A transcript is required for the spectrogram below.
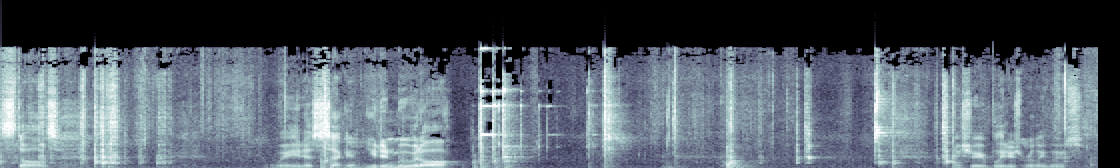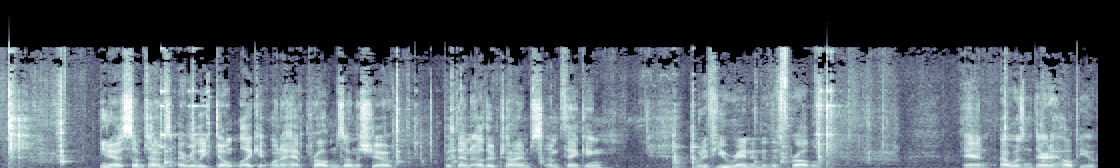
stalls. Wait a second, you didn't move at all. Sure your bleeder's really loose. You know, sometimes I really don't like it when I have problems on the show, but then other times I'm thinking, what if you ran into this problem? And I wasn't there to help you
